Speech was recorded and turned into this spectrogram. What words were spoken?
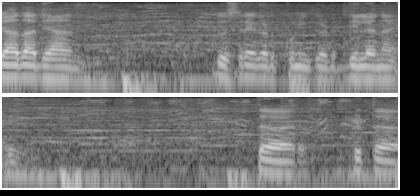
जादा ध्यान दुसऱ्याकडे कुणीकडे दिलं नाही. तर इथं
